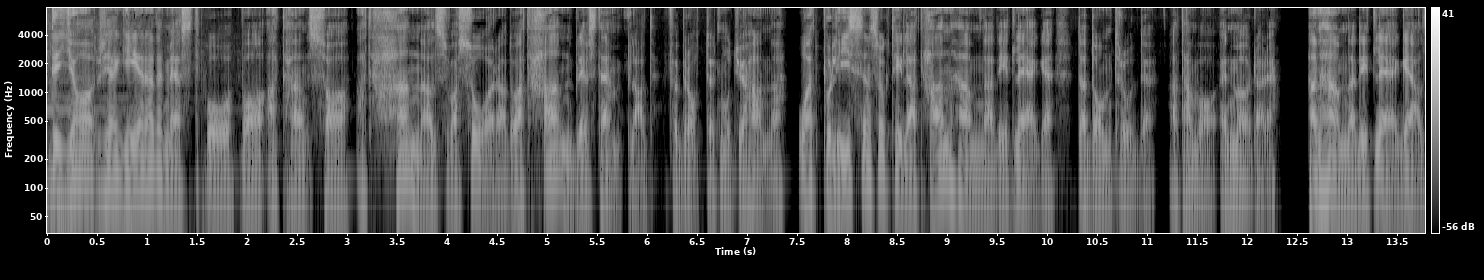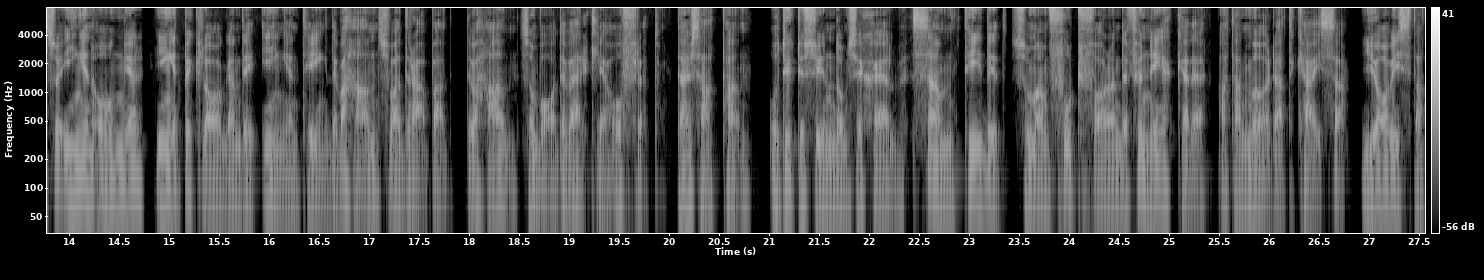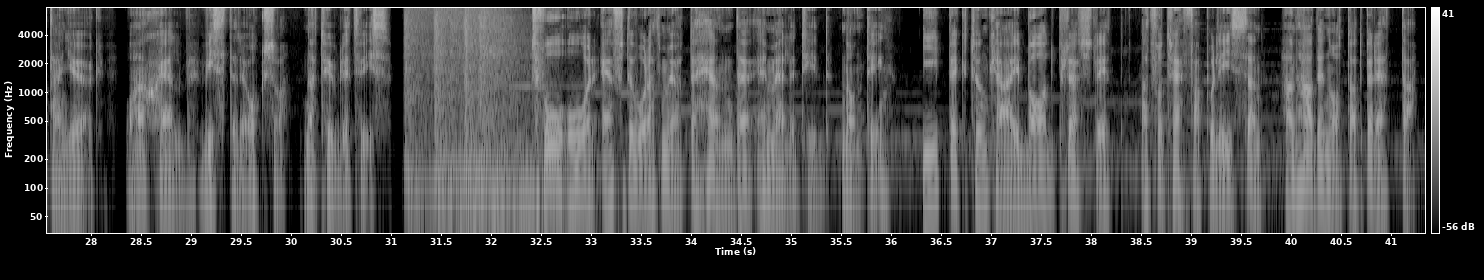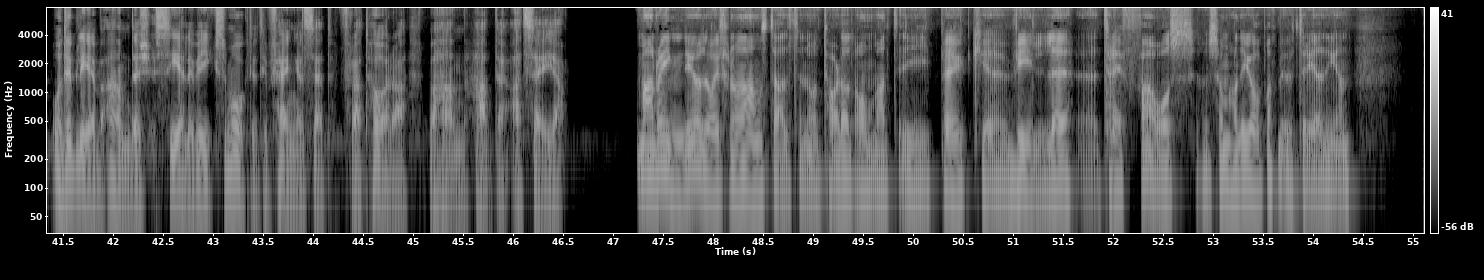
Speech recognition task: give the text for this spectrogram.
Det jag reagerade mest på var att han sa att han alltså var sårad och att han blev stämplad för brottet mot Johanna och att polisen såg till att han hamnade i ett läge där de trodde att han var en mördare. Han hamnade i ett läge, alltså ingen ånger, inget beklagande, ingenting. Det var han som var drabbad. Det var han som var det verkliga offret. Där satt han och tyckte synd om sig själv samtidigt som han fortfarande förnekade att han mördat Kajsa. Jag visste att han ljög och han själv visste det också, naturligtvis. Två år efter vårt möte hände emellertid någonting. Ipek Tunkay bad plötsligt att få träffa polisen. Han hade något att berätta och det blev Anders Selevik som åkte till fängelset för att höra vad han hade att säga. Man ringde ju då ifrån anstalten och talade om att Ipek eh, ville eh, träffa oss som hade jobbat med utredningen.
